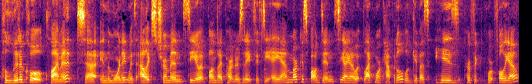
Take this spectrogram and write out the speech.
political climate uh, in the morning with Alex Truman, CEO at Bondi Partners at 8:50 a.m. Marcus Bogdan, CIO at Blackmore Capital, will give us his perfect portfolio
